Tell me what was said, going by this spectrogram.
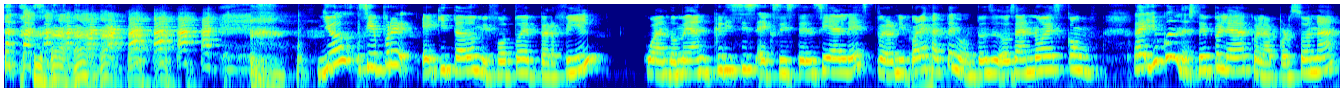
Yo siempre he quitado mi foto de perfil cuando me dan crisis existenciales, pero ni pareja tengo. Entonces, o sea, no es como. yo cuando estoy peleada con la persona,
